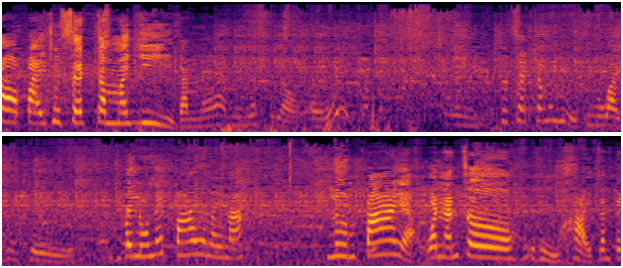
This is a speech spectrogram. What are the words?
ต่อไปชุดเซ็ตกำมะหยี่กันแม่มีลูกเดียว เอ้ยชุดเซ็ตกำมะหยี่ซีวายยูเคไปรู้นในป้ายอะไรนะ ลืมป้ายอะ วันนั้นเจอโอ้โหขายกันเป็น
